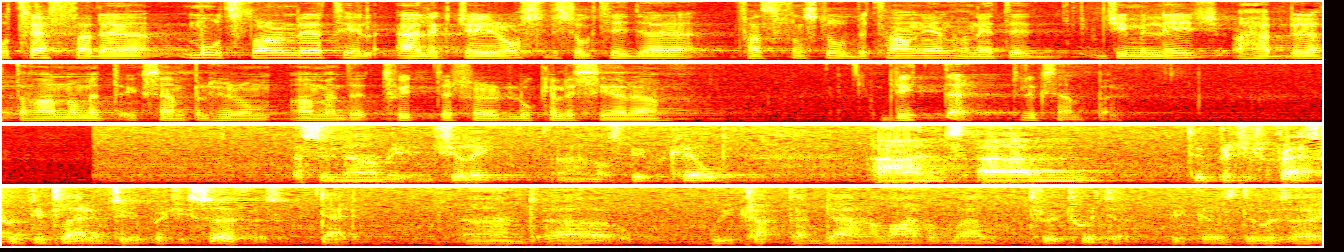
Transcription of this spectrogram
och träffade motsvarande till Alec J. Ross vi såg tidigare, fast från Storbritannien. Han heter Jimmy Leach och här berättar han om ett exempel hur de använder Twitter för att lokalisera britter till exempel. a tsunami in Chile, uh, lots of people killed, and um, the British press were declaring two British surfers dead. And uh, we tracked them down alive and well through Twitter because there was a,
